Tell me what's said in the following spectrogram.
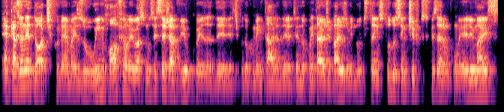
é caso anedótico, né? Mas o Wim é um negócio, não sei se você já viu coisa dele, tipo documentário dele, tem um documentário de vários minutos, tem estudos científicos que fizeram com ele, mas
